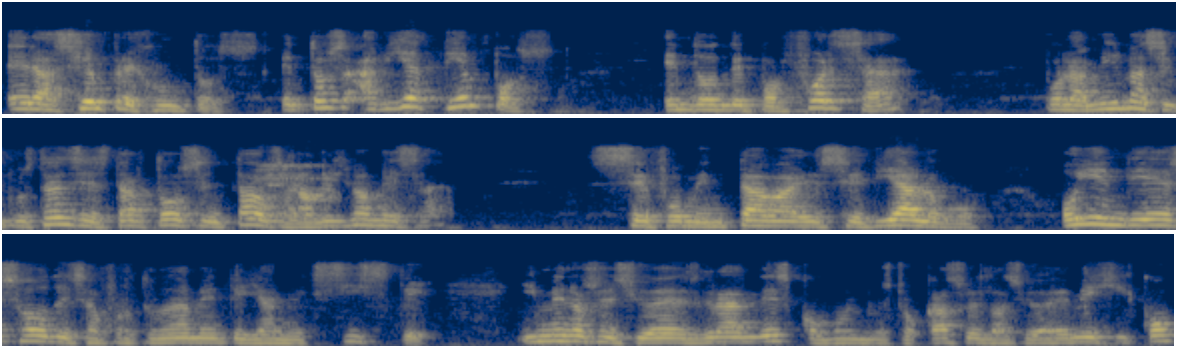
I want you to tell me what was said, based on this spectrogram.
era siempre juntos. Entonces había tiempos en donde por fuerza, por la misma circunstancia estar todos sentados a la misma mesa, se fomentaba ese diálogo. Hoy en día eso desafortunadamente ya no existe, y menos en ciudades grandes, como en nuestro caso es la Ciudad de México,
